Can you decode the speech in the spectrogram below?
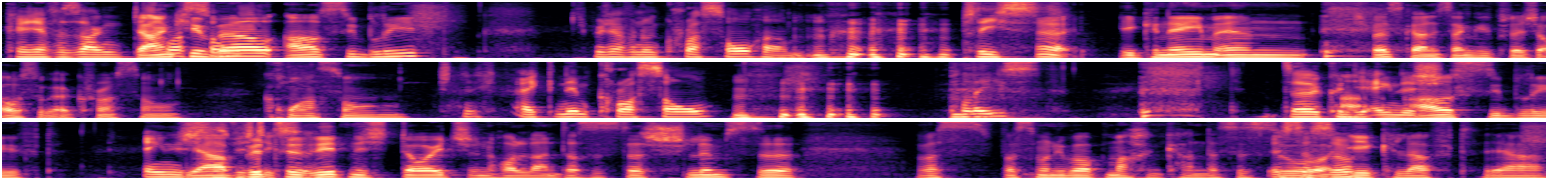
kann ich einfach sagen, Danke well, alsjeblieft. Ich möchte einfach nur ein Croissant haben. Please. Ja, ich nehme ein, ich weiß gar nicht, sagen die vielleicht auch sogar Croissant. Croissant. Ich, ich nehme Croissant. Please. Da können die Englisch. Alsjeblieft. Englisch Ja, bitte red nicht Deutsch in Holland. Das ist das Schlimmste, was, was man überhaupt machen kann. Das ist so, Ist das so? ekelhaft, ja.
